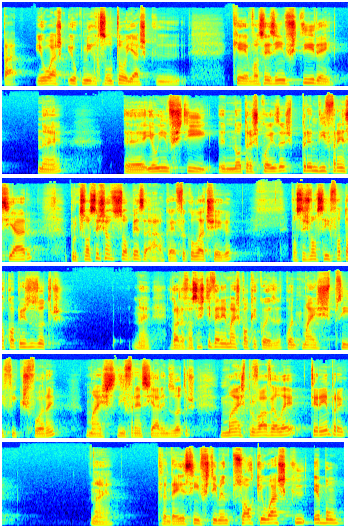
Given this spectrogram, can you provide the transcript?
pá, eu acho que eu comigo resultou e acho que, que é vocês investirem, não é? Eh, eu investi noutras coisas para me diferenciar, porque se vocês só, só pensam, ah, ok, a faculdade chega, vocês vão sair fotocópias dos outros. Não é? Agora, se vocês tiverem mais qualquer coisa, quanto mais específicos forem, mais se diferenciarem dos outros, mais provável é terem emprego. Não é? Portanto, é esse investimento pessoal que eu acho que é bom.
